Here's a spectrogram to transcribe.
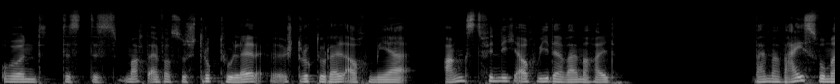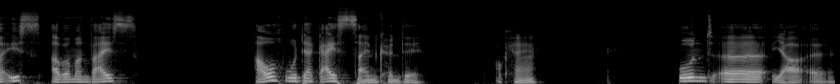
Und das, das macht einfach so strukturell, äh, strukturell auch mehr Angst, finde ich auch wieder, weil man halt, weil man weiß, wo man ist, aber man weiß auch, wo der Geist sein könnte. okay. Und äh, ja, äh,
